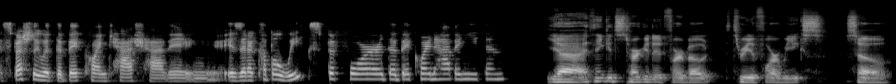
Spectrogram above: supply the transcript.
Especially with the Bitcoin Cash halving, is it a couple weeks before the Bitcoin halving, Ethan? Yeah, I think it's targeted for about three to four weeks. So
